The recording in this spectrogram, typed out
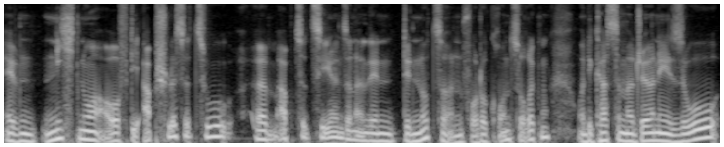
eben nicht nur auf die Abschlüsse zu, abzuzielen, sondern den, den Nutzer in den Vordergrund zu rücken und die Customer Journey so,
